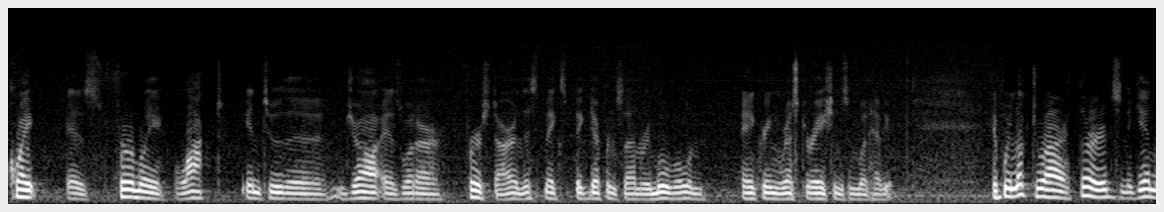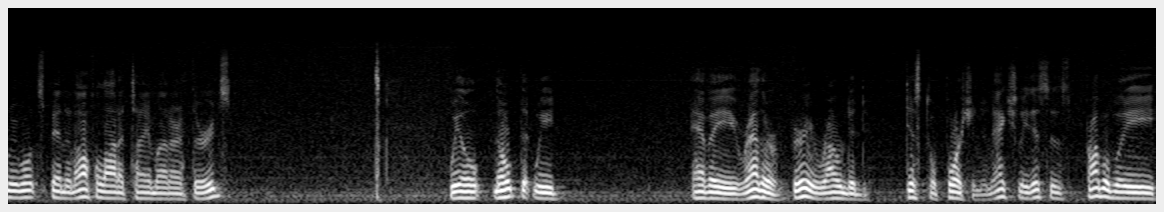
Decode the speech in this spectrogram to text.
quite as firmly locked into the jaw as what our first are, this makes big difference on removal and anchoring, restorations, and what have you. If we look to our thirds, and again, we won't spend an awful lot of time on our thirds, we'll note that we have a rather very rounded distal portion, and actually this is probably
